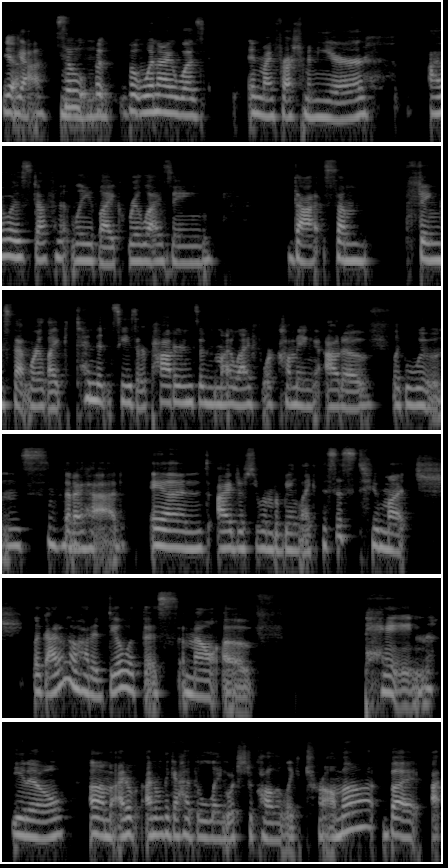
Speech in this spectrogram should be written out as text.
Yeah. yeah so Mhm. but but when i was in my freshman year i was definitely like realizing that some things that were like tendencies or patterns in my life were coming out of like wounds that Mhm. i had. And i just remember being like this is too much like i don't know how to deal with this amount of pain you know? Um i don't i don't think i had the language to call it like trauma but I,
